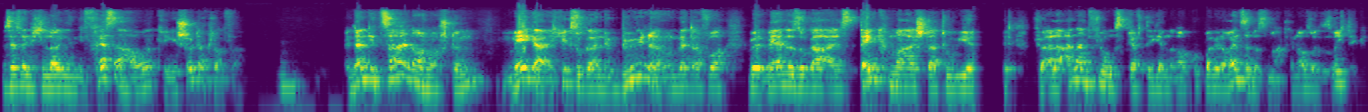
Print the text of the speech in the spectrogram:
Das heißt, wenn ich den Leuten in die Fresse haue, kriege ich Schulterklopfer. Wenn dann die Zahlen auch noch stimmen, mega, ich kriege sogar eine Bühne und werde davor, werde sogar als Denkmal statuiert für alle anderen Führungskräfte hier im Raum. Guck mal, wie Lorenzo das macht. Genauso ist es richtig.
